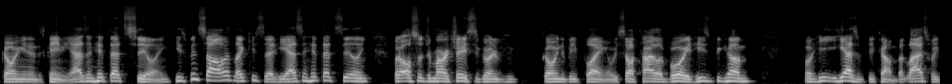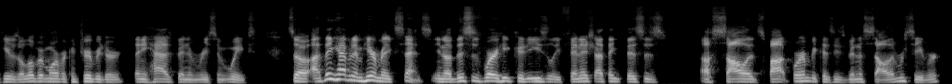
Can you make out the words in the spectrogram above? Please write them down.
going into this game. He hasn't hit that ceiling. He's been solid, like you said. He hasn't hit that ceiling, but also Ja'Marr Chase is going to be going to be playing. And we saw Tyler Boyd. He's become well, he, he hasn't become, but last week he was a little bit more of a contributor than he has been in recent weeks. So I think having him here makes sense. You know, this is where he could easily finish. I think this is a solid spot for him because he's been a solid receiver.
